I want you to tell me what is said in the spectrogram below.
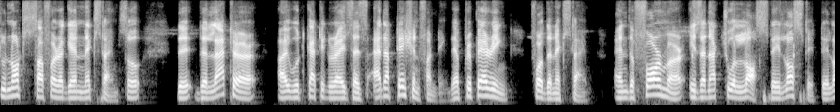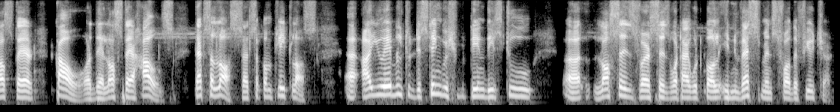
to not suffer again next time. So the, the latter I would categorize as adaptation funding. They're preparing for the next time. And the former is an actual loss. They lost it. They lost their cow or they lost their house. That's a loss. That's a complete loss. Uh, are you able to distinguish between these two uh, losses versus what I would call investments for the future?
